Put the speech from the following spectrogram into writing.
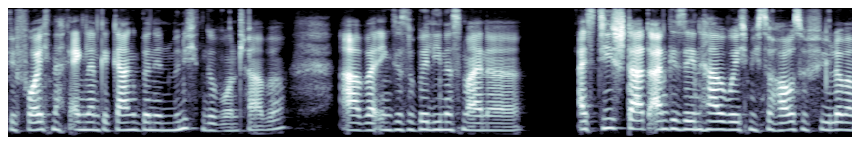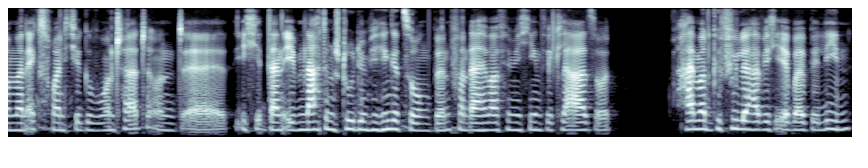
bevor ich nach England gegangen bin, in München gewohnt habe. Aber irgendwie so Berlin ist meine, als die Stadt angesehen habe, wo ich mich zu Hause fühle, weil mein Ex-Freund hier gewohnt hat und äh, ich dann eben nach dem Studium hier hingezogen bin. Von daher war für mich irgendwie klar, so Heimatgefühle habe ich eher bei Berlin.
